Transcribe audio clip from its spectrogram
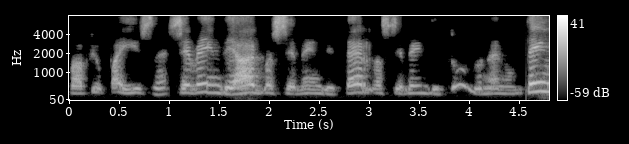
próprio país, né? Você vende água, você vende terra, você vende tudo, né? Não tem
